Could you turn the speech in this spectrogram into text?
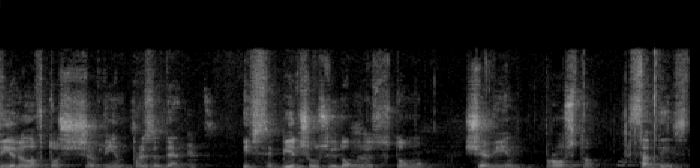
вірило в те, що він президент. І все більше усвідомлювалось в тому, що він просто садист.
